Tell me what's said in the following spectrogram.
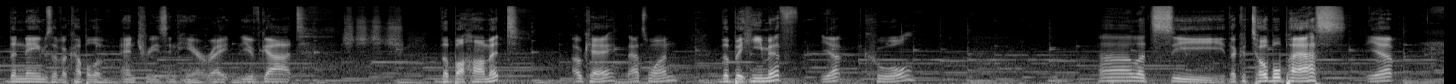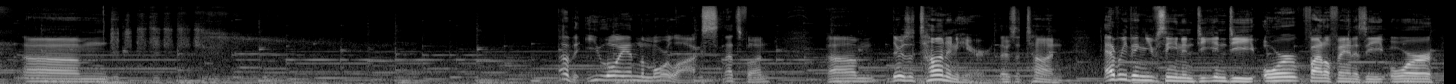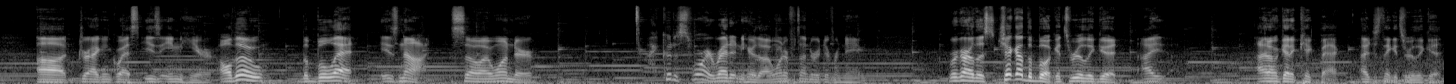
the names of a couple of entries in here. Right? You've got the Bahamut. Okay, that's one. The Behemoth. Yep, cool. Uh, let's see. The Catoblepas. Yep. Um. Oh, the Eloi and the Morlocks. That's fun. Um, there's a ton in here. There's a ton. Everything you've seen in D&D or Final Fantasy or uh, Dragon Quest is in here. Although, the bullet is not. So I wonder... Could have swore I read it in here, though. I wonder if it's under a different name. Regardless, check out the book. It's really good. I I don't get a kickback. I just think it's really good.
